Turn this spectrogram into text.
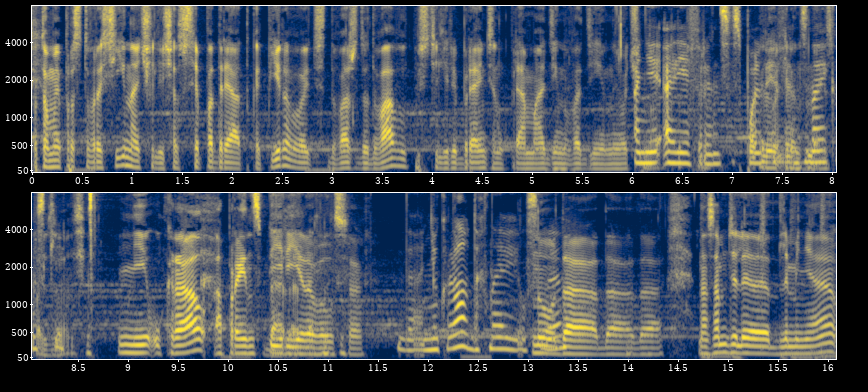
Потом мы просто в России начали сейчас все подряд копировать. Дважды два выпустили ребрендинг прямо один в один. И очень Они а референс использовали, референсов, да, найковский. Не украл, а проинспирировался. Да, не украл, вдохновился. Ну да? да, да, да. На самом деле для меня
